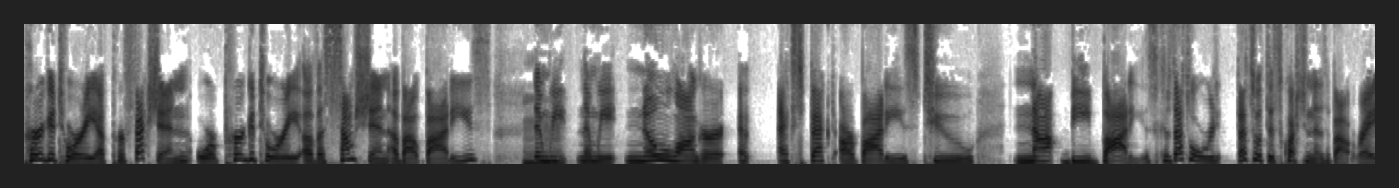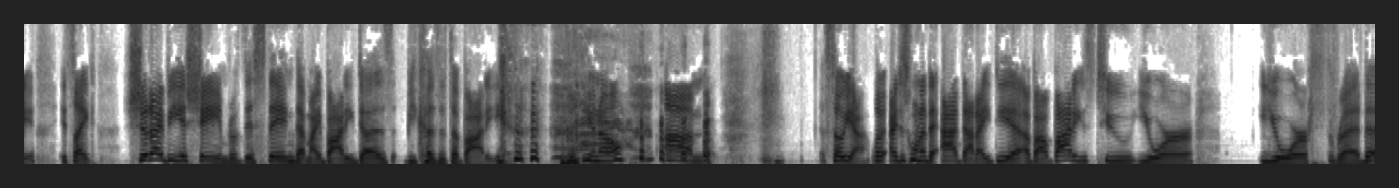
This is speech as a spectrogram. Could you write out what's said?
purgatory of perfection or purgatory of assumption about bodies then we then we no longer expect our bodies to not be bodies. Because that's what we're that's what this question is about right? It's like should i be ashamed of this thing that my body does because it's a body? You know? Um so yeah i just wanted to add that idea about bodies to your your thread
